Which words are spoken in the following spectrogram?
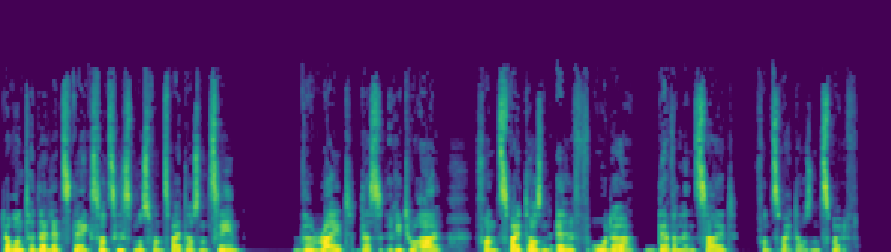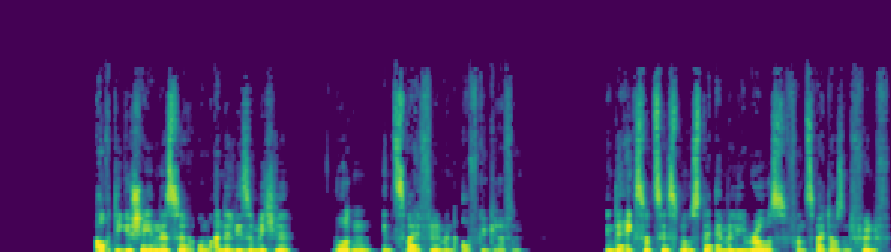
Darunter der letzte Exorzismus von 2010 The Rite, das Ritual von 2011 oder Devil Inside von 2012. Auch die Geschehnisse um Anneliese Michel wurden in zwei Filmen aufgegriffen. In Der Exorzismus der Emily Rose von 2005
